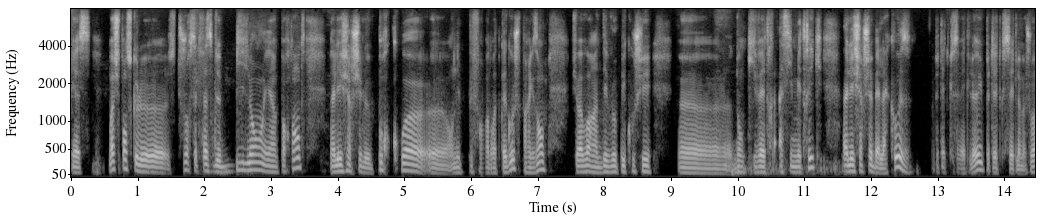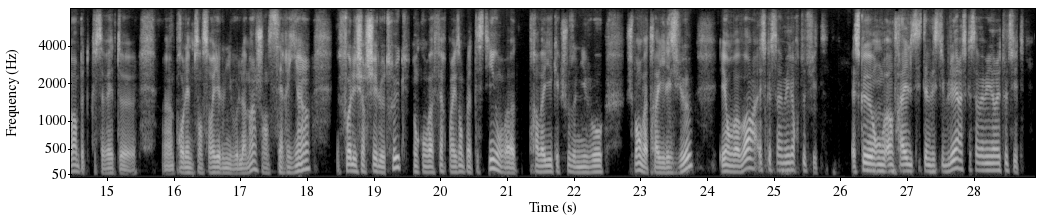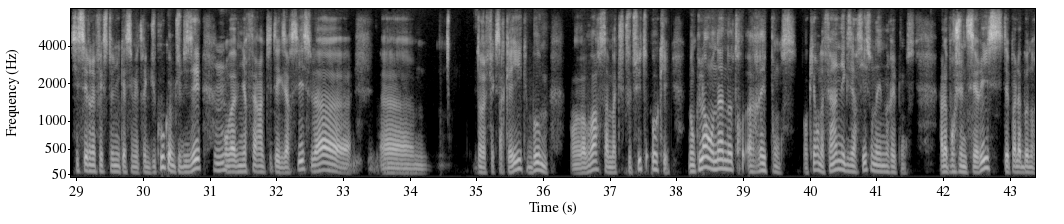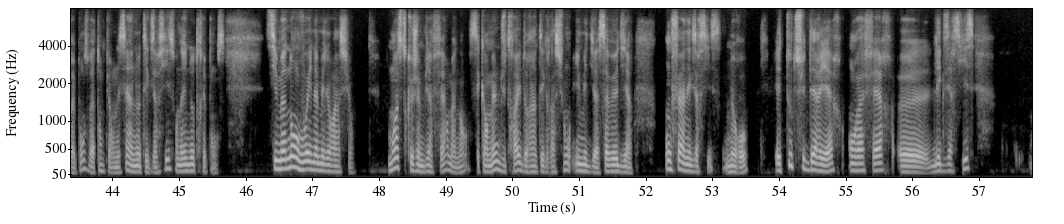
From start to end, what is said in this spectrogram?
Yes. Moi, je pense que le, toujours cette phase de bilan est importante. Aller chercher le pourquoi euh, on est plus fort à droite qu'à gauche, par exemple. Tu vas avoir un développé couché donc qui va être asymétrique. Aller chercher ben, la cause. Peut-être que ça va être l'œil, peut-être que ça va être la mâchoire, peut-être que ça va être euh, un problème sensoriel au niveau de la main, j'en sais rien. Il faut aller chercher le truc. Donc, on va faire par exemple un testing, on va travailler quelque chose au niveau, je sais pas, on va travailler les yeux et on va voir est-ce que ça améliore tout de suite? Est-ce qu'on va travailler le système vestibulaire Est-ce que ça va améliorer tout de suite? Si c'est le réflexe tonique asymétrique, du coup, comme tu disais, mmh. on va venir faire un petit exercice là. Euh, euh, de réflexe archaïque, boum, on va voir, ça match tout de suite, ok. Donc là, on a notre réponse, ok? On a fait un exercice, on a une réponse. À la prochaine série, si ce n'était pas la bonne réponse, bah, tant pis, on essaie un autre exercice, on a une autre réponse. Si maintenant on voit une amélioration, moi, ce que j'aime bien faire maintenant, c'est quand même du travail de réintégration immédiat. Ça veut dire, on fait un exercice neuro, et tout de suite derrière, on va faire euh, l'exercice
